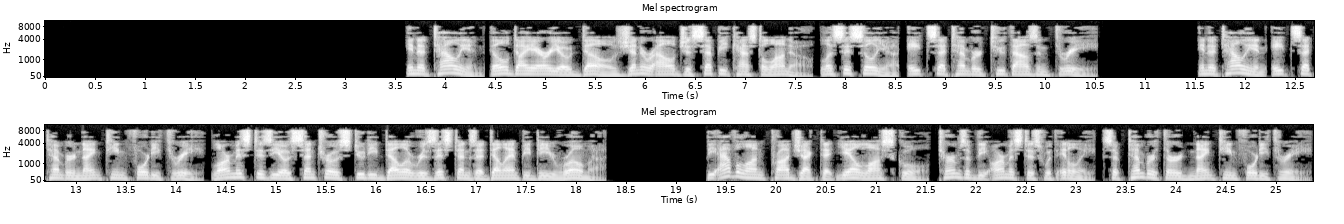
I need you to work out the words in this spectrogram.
In Italian Il Diario del Generale Giuseppe Castellano, La Sicilia, 8 September 2003 In Italian 8 September 1943, L'Armistizio Centro Studi della Resistenza dell'MPD Roma. The Avalon Project at Yale Law School, Terms of the Armistice with Italy, September 3, 1943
